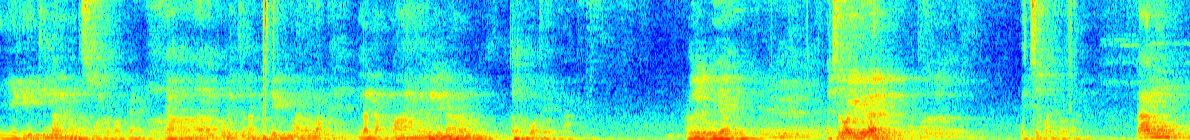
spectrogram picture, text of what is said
ಈ ರೀತಿ ನಾನು ಮನಸ್ಸು ಮಾಡುವಾಗ ಯಾರ ಕುರಿತು ನಾನು ಟೇಕ್ ಮಾಡಲ್ಲ ನನ್ನ ಮಾತಿನಲ್ಲಿ ನಾನು ತಪ್ಪೋದೇ ಇಲ್ಲ. ಅಲ್ಲಿ ಉಯ್ಯ ಎಚ್ಚರವಾಗಿದ್ದೀರಾ ಎಚ್ಚರವಾಗಿರೋಣ ನಾನು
